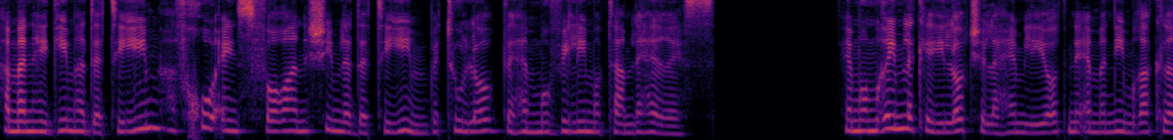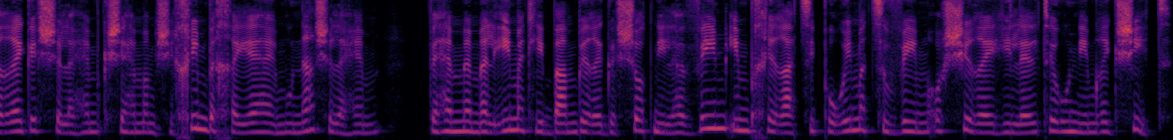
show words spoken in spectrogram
המנהיגים הדתיים הפכו אין ספור האנשים לדתיים ותו לא, והם מובילים אותם להרס. הם אומרים לקהילות שלהם להיות נאמנים רק לרגש שלהם כשהם ממשיכים בחיי האמונה שלהם, והם ממלאים את ליבם ברגשות נלהבים עם בחירת סיפורים עצובים או שירי הלל טעונים רגשית.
